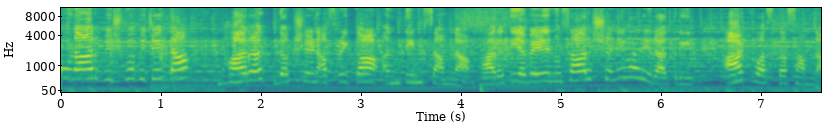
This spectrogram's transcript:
होणार विश्वविजेता भारत दक्षिण आफ्रिका अंतिम सामना. भारतीय वेळेनुसार शनिवारी रात्री आठ वाजता सामना.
